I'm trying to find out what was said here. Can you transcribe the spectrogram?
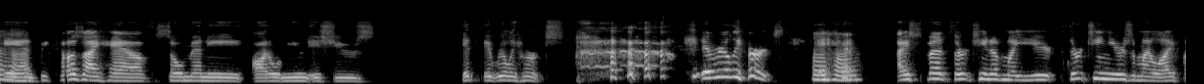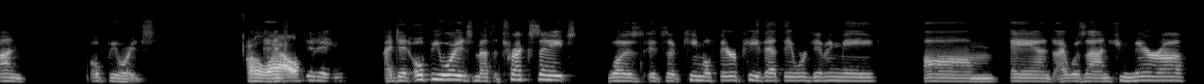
Mhm. And because I have so many autoimmune issues, it, it really hurts. it really hurts. And I spent 13 of my year, 13 years of my life on opioids. Oh wow. I did opioids, methotrexate was, it's a chemotherapy that they were giving me. Um, and I was on Humira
